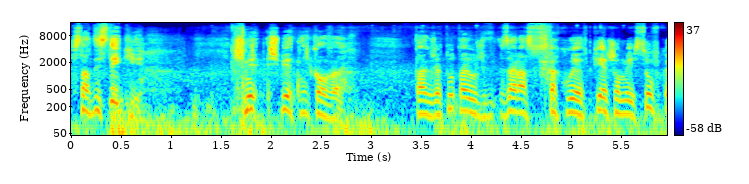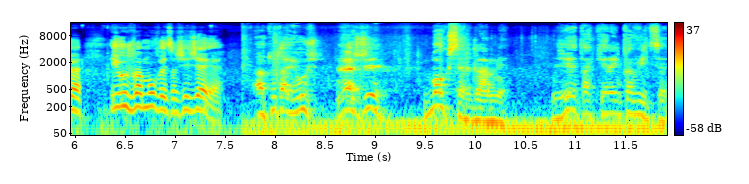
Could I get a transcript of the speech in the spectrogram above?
statystyki śmie- śmietnikowe. Także tutaj już zaraz wskakuję w pierwszą miejscówkę i już Wam mówię, co się dzieje. A tutaj już leży bokser dla mnie. Gdzie takie rękawice?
